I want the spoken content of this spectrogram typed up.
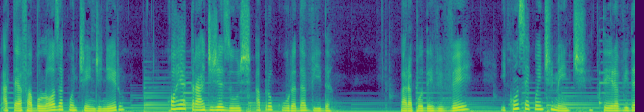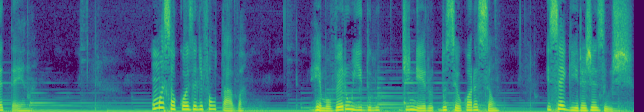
até a fabulosa quantia em dinheiro, corre atrás de Jesus à procura da vida, para poder viver e, consequentemente, ter a vida eterna. Uma só coisa lhe faltava: remover o ídolo, dinheiro, do seu coração e seguir a Jesus.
